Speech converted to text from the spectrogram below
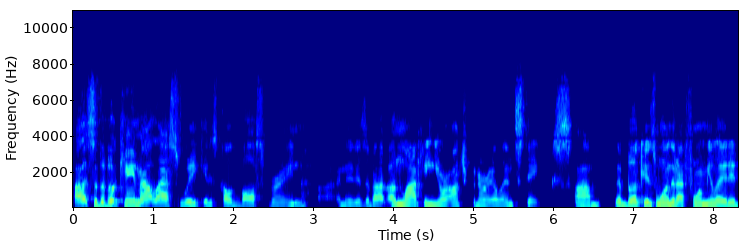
Uh, so, the book came out last week. It is called Boss Brain, uh, and it is about unlocking your entrepreneurial instincts. Um, the book is one that I formulated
